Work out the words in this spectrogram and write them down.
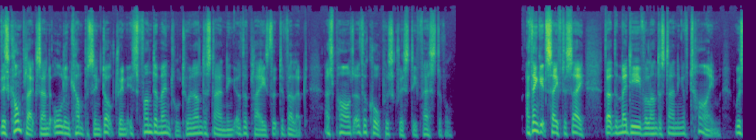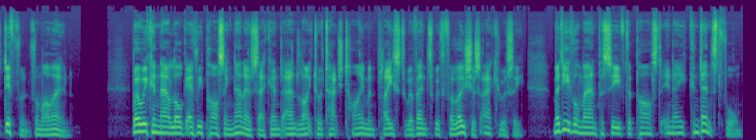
This complex and all encompassing doctrine is fundamental to an understanding of the plays that developed as part of the Corpus Christi festival. I think it's safe to say that the medieval understanding of time was different from our own. Where we can now log every passing nanosecond and like to attach time and place to events with ferocious accuracy, medieval man perceived the past in a condensed form,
